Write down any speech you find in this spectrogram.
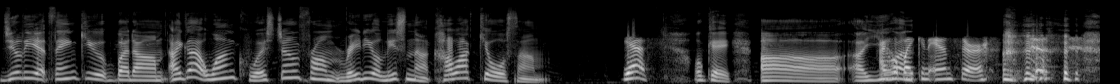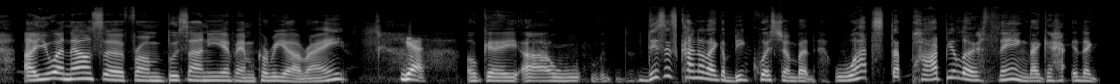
Juliet, thank you. But、um, I got one question from radio listener 川京さん。Yes, Okay, uh, are you I hope an- I can answer. are you announcer from Busan EFM Korea, right? yes. Okay, uh, w- this is kind of like a big question, but what's the popular thing like ha- like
